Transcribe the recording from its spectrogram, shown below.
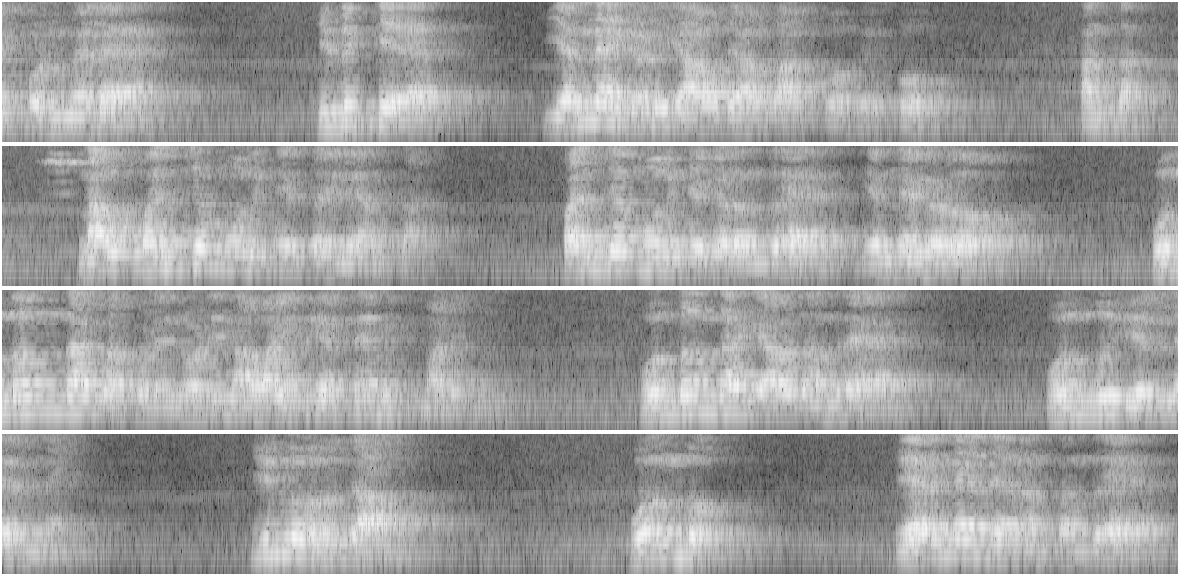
ಇಟ್ಕೊಂಡ್ಮೇಲೆ ಇದಕ್ಕೆ ಎಣ್ಣೆಗಳು ಯಾವ್ದ್ಯಾವ್ದು ಹಾಕ್ಕೋಬೇಕು ಅಂತ. ನಾವು ಪಂಚಮೂಲಿಕೆ ತೈಲ ಅಂತ. ಪಂಚಮೂಲಿಕೆಗಳಂದ್ರೆ ಎಣ್ಣೆಗಳು ಒಂದೊಂದಾಗಿ ಬರ್ಕೊಳ್ಳಿ. ನೋಡಿ, ನಾವು ಐದು ಎಣ್ಣೆ ಮಿಕ್ಸ್ ಮಾಡಿದ್ದೀವಿ. ಒಂದೊಂದಾಗಿ ಯಾವುದಂದ್ರೆ ಒಂದು ಎಳ್ಳೆಣ್ಣೆ, ಇನ್ನೂರು ಗ್ರಾಮ್ ಒಂದು ಎರಡನೇದು ಏನಂತಂದರೆ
